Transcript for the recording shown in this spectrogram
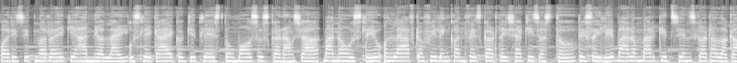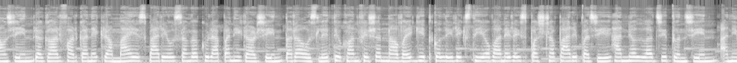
परिचित नरहेकी हान्योलाई उसले गाएको गीतले यस्तो महसुस गराउँछ। मानव उसले उनलाई आफ्नो फिलिङ कन्फेस गर्दैछ कि जस्तो। त्यसैले बारम्बार गीत चेन्ज गर्न लगाउँछिन् र घर फर्कने क्रममा यसबारे उसँग कुरा पनि गर्छिन्। तर उसले त्यो कन्फेसन नभई गीतको लिरिक्स थियो भनेर स्पष्ट पारेपछि हान्यो लज्जित हुन्छन्। अनि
